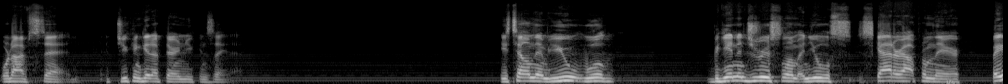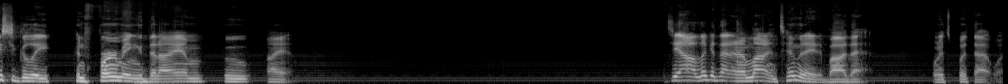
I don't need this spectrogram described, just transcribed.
what I've said. That you can get up there and you can say that. He's telling them you will begin in Jerusalem and you will scatter out from there, basically confirming that I am who I am. See, I look at that and I'm not intimidated by that when it's put that way.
